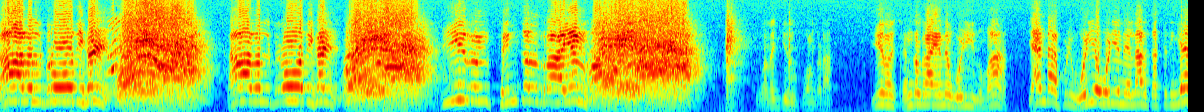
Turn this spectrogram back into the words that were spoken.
காதல் விரோதிகள். காதல் விரோதிகள். வீரன் செங்கல் ராயன் உழைஞ்சது போங்கடா. வீரன் செங்கல் ராயனே ஒழியணுமா? ஏன்டா அப்படி ஒழிய ஒழியன்னு எல்லாரும் கத்துறீங்க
